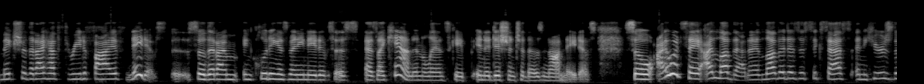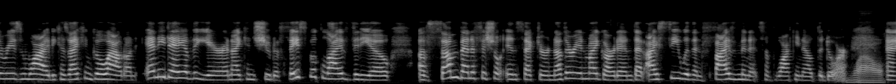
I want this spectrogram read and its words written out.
make sure that I have three to five natives uh, so that I'm including as many natives as, as I can in the landscape in addition to those non natives. So, I would say I love that. And I love it as a success success. And here's the reason why because I can go out on any day of the year and I can shoot a Facebook Live video of some beneficial insect or another in my garden that I see within five minutes of walking out the door. Wow. And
